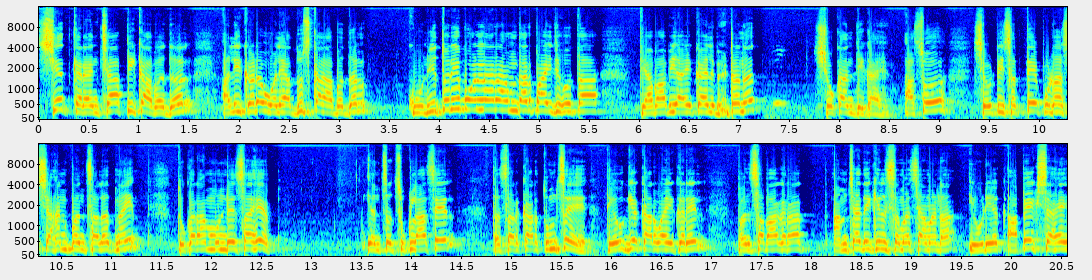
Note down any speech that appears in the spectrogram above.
शेतकऱ्यांच्या पिकाबद्दल अलीकडं ओल्या दुष्काळाबद्दल कोणीतरी बोलणारा आमदार पाहिजे होता. त्या बाबी ऐकायला भेटणं शोकांतिक आहे. असो शेवटी सत्तेपुढं शहाणपण चालत नाही. तुकाराम मुंडे साहेब यांचं चुकलं असेल तर सरकार तुमचे ते योग्य कारवाई करेल. पण सभागृहात आमच्या देखील समस्या मांडा. एवढी एक अपेक्षा आहे.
